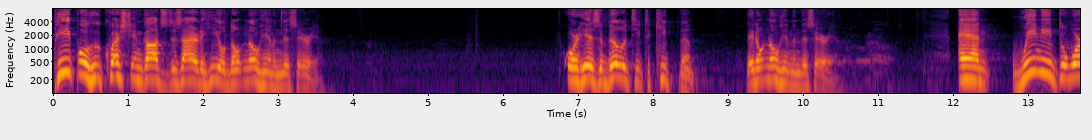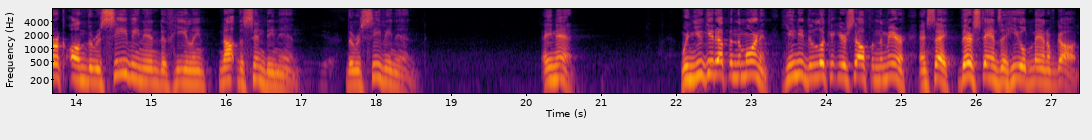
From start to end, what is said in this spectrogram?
People who question God's desire to heal don't know Him in this area or His ability to keep them. They don't know Him in this area. And we need to work on the receiving end of healing, not the sending end. The receiving end. Amen. When you get up in the morning, you need to look at yourself in the mirror and say, There stands a healed man of God.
